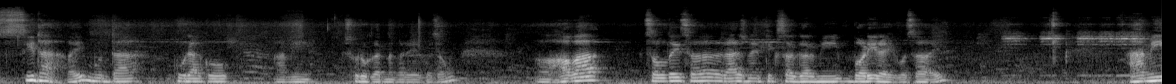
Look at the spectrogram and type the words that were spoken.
सिधा है मुद्दा कुराको हामी सुरु गर्न गइरहेको छौँ। हावा चल्दैछ राजनैतिक सरगर्मी बढिरहेको छ है। हामी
